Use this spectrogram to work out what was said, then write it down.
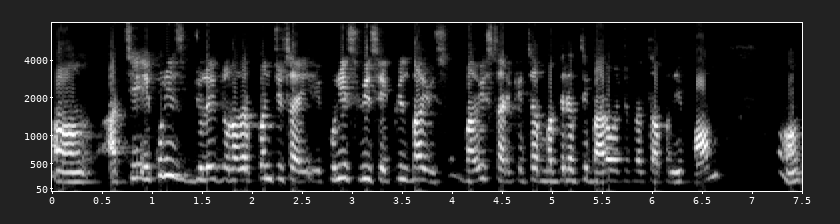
आजची एकोणीस जुलै दोन हजार पंचवीस आहे. एकोणीस वीस एकवीस बावीस बावीस तारखेच्या मध्यरात्री बारा वाजेपर्यंत आपण हे फॉर्म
